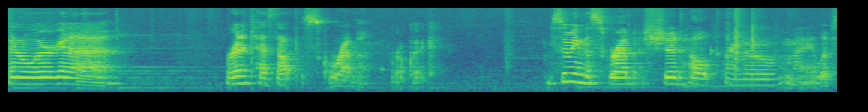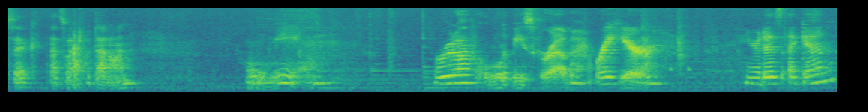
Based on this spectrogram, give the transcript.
And we're gonna, we're gonna test out the scrub real quick. I'm assuming the scrub should help remove my lipstick. That's why I put that on. Oh man. Rudolph Lippie Scrub right here. Here it is again.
